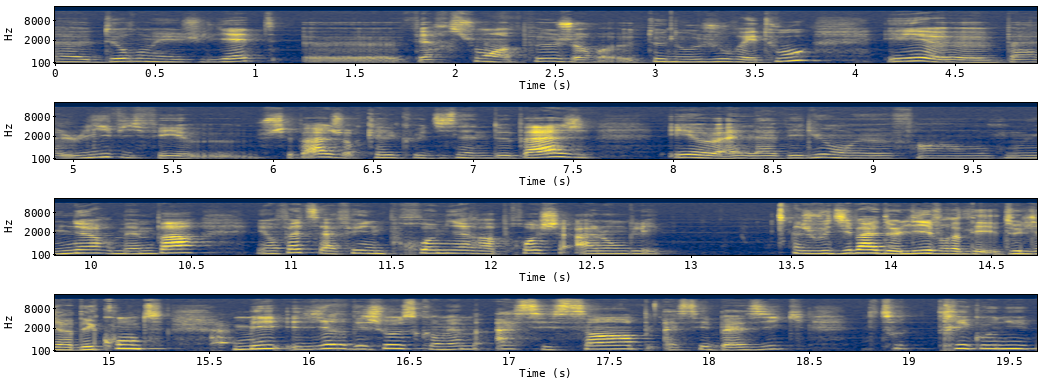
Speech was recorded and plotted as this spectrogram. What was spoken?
Euh, de Roméo et Juliette, euh, version un peu genre euh, de nos jours et tout. Et bah, le livre, il fait, je sais pas, genre quelques dizaines de pages. Et elle l'avait lu en, enfin, une heure, même pas. Et en fait, ça fait une première approche à l'anglais. Je vous dis pas de, livre, de lire des contes, mais lire des choses quand même assez simples, assez basiques, des trucs très connus.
